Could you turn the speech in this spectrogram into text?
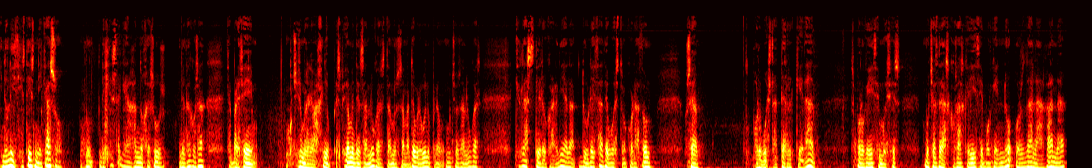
Y no le hicisteis ni caso. ¿De qué está quejando Jesús? De una cosa que aparece muchísimo en el Evangelio, especialmente en San Lucas, estamos en San Mateo, pero bueno, pero mucho en San Lucas, ¿Qué es la esclerocardía? La dureza de vuestro corazón. O sea, por vuestra terquedad. Es por lo que dice Moisés muchas de las cosas que dice, porque no os da la gana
